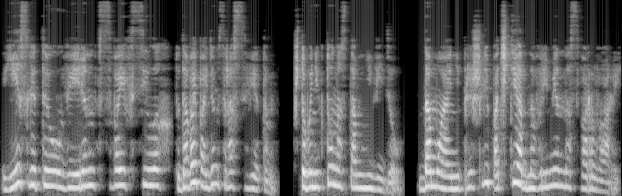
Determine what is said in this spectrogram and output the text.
Если ты уверен в своих силах, то давай пойдем с рассветом, чтобы никто нас там не видел. Домой они пришли почти одновременно с Варварой.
